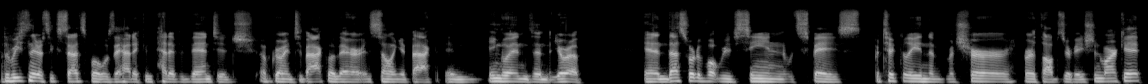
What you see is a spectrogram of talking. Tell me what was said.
The reason they were successful was they had a competitive advantage of growing tobacco there and selling it back in England and Europe. And that's sort of what we've seen with space, particularly in the mature Earth observation market,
